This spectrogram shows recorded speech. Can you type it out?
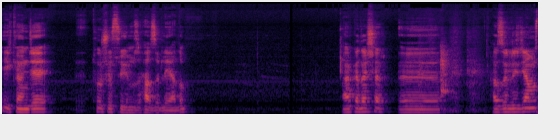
İlk önce turşu suyumuzu hazırlayalım. Arkadaşlar e, hazırlayacağımız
